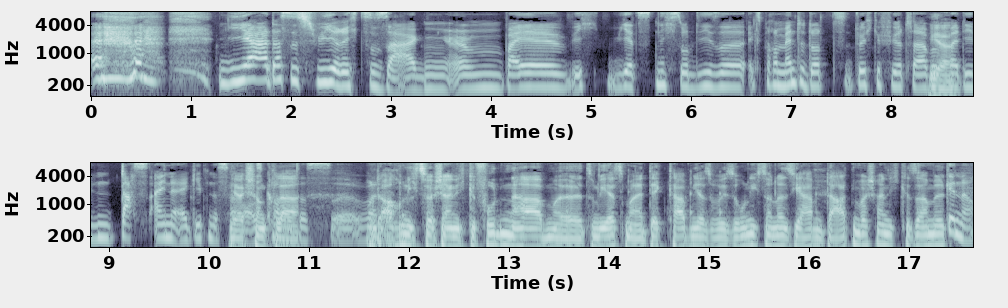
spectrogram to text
ja, das ist schwierig zu sagen, ähm, weil ich jetzt nicht so diese Experimente dort durchgeführt habe, ja. bei denen das eine Ergebnis Ja, schon klar. Das, äh, Und auch nichts wahrscheinlich gefunden haben, äh, zum ersten Mal entdeckt haben ja sowieso nicht, sondern sie haben Daten wahrscheinlich gesammelt, genau,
